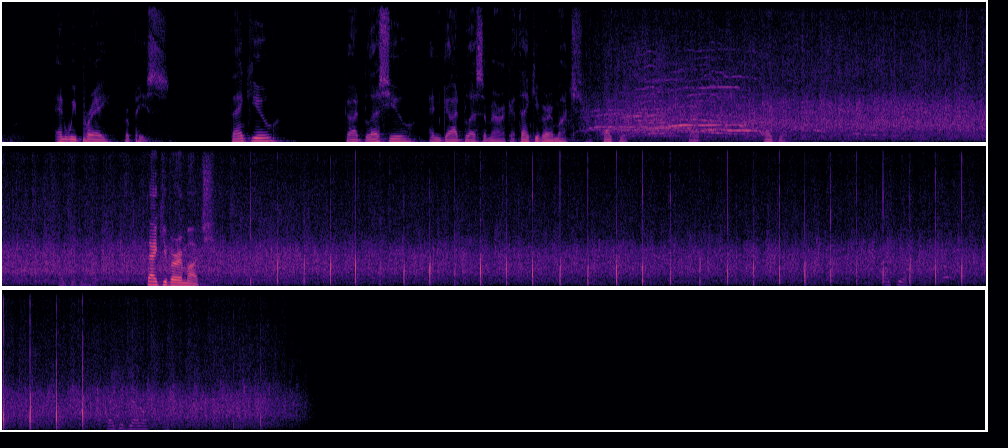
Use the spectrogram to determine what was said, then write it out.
And we pray for peace. Thank you. God bless you. And God bless America. Thank you very much. Thank you. Thank you. Thank you, Thank you very much.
